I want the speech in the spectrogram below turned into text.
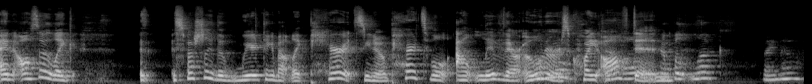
and also like. Especially the weird thing about like parrots, you know, parrots will outlive their owners yeah. quite Yeah, oh, often. But look, I know.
